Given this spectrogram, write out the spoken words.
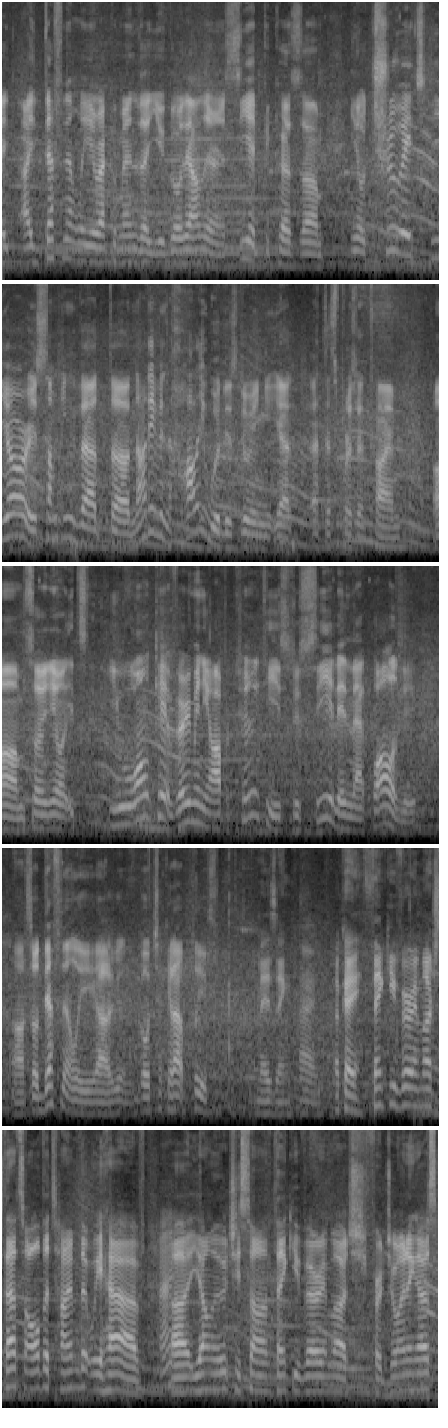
I, I definitely recommend that you go down there and see it because um, you know true HDR is something that uh, not even Hollywood is doing yet at this present time. Um, so you know it's you won't get very many opportunities to see it in that quality. Uh, so definitely uh, go check it out, please. Amazing. はい Okay, thank you very much. That's all the time that we have. All Uh, right. Yamauchi-san, thank you very much for joining us.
